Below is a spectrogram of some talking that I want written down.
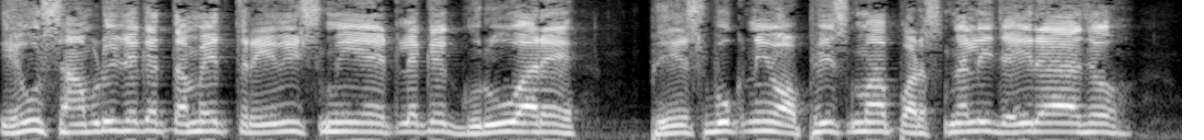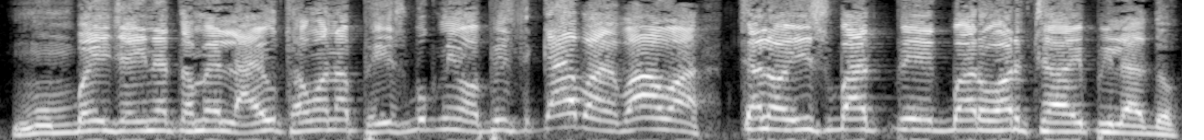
એવું સાંભળ્યું છે કે તમે ત્રેવીસમી એટલે કે ગુરુવારે ફેસબુકની ઓફિસમાં પર્સનલી જઈ રહ્યા છો. મુંબઈ જઈને તમે લાઈવ થવાના ફેસબુકની ઓફિસ ક્યાં ભાઈ? વાહ વાહ. ચલો ઇસ બાત પે એક બાર ઓર ચાય પીલા દો.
